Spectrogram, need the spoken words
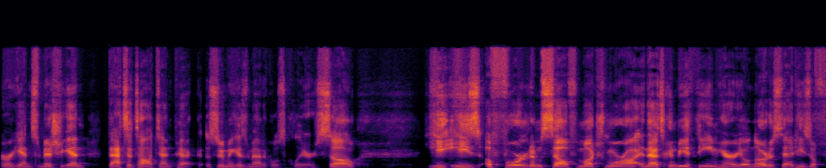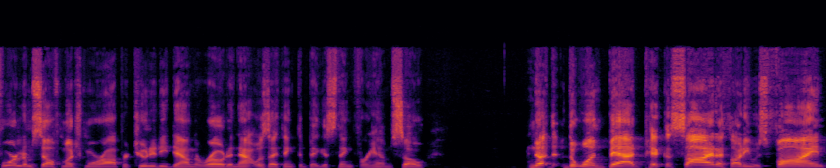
or against Michigan, that's a top 10 pick, assuming his medical's clear. So he he's afforded himself much more, and that's going to be a theme here. You'll notice that he's afforded himself much more opportunity down the road, and that was, I think, the biggest thing for him. So, not the one bad pick aside, I thought he was fine.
